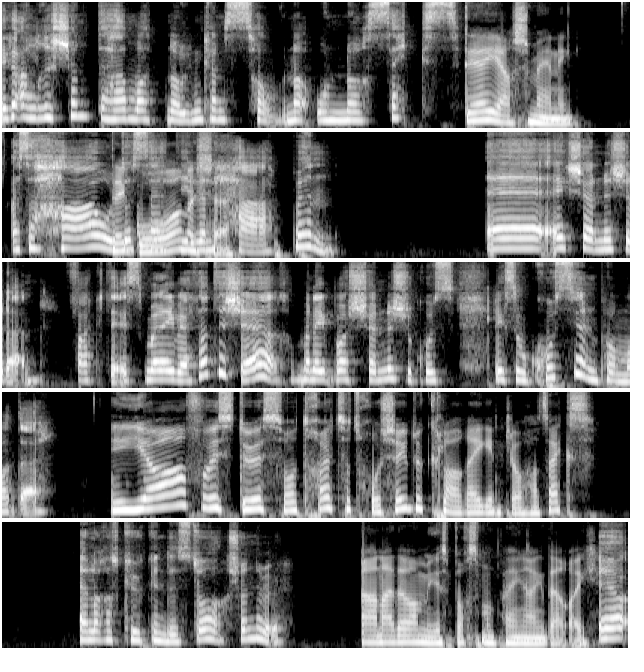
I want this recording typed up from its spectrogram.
Jeg har aldri skjønt det her med at noen kan sovne under sex. Det gir ikke mening. Altså, how Det does that even ikke. happen? Eh, jeg skjønner ikke den, faktisk. Men jeg vet at det skjer. Men jeg bare skjønner ikke hvordan, liksom, hvordan på en måte. Ja, for hvis du er så trøtt, så tror ikke jeg du klarer egentlig å ha sex. Eller at kuken din står. Skjønner du? Ja, nei, Det var mye spørsmål på en gang der òg. Ja.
